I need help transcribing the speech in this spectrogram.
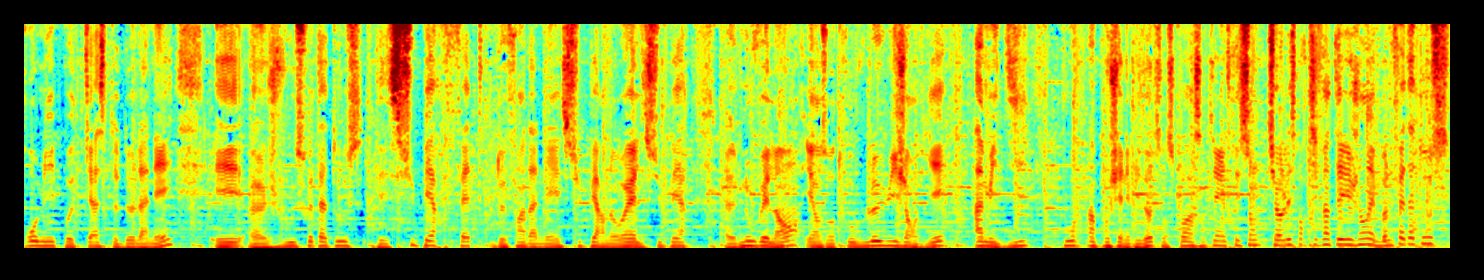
premier podcast de l'année. Et je vous souhaite à tous des super fêtes de fin d'année, super Noël, super Nouvel An et on se retrouve le 8 janvier à midi pour un prochain épisode sur Sport à Santé et Nutrition. Ciao les sportifs intelligents et bonne fête à tous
